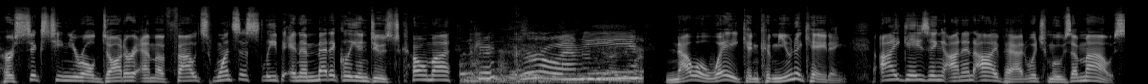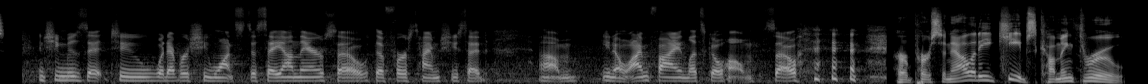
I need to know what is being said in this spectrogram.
Her 16 year old daughter, Emma Pfouts, once asleep in a medically induced coma. Good girl, Emmy now awake and communicating, eye gazing on an iPad which moves a mouse. And she moves it to whatever she wants to say on there. So the first time she said, um, you know, I'm fine, let's go home. So her personality keeps coming through.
